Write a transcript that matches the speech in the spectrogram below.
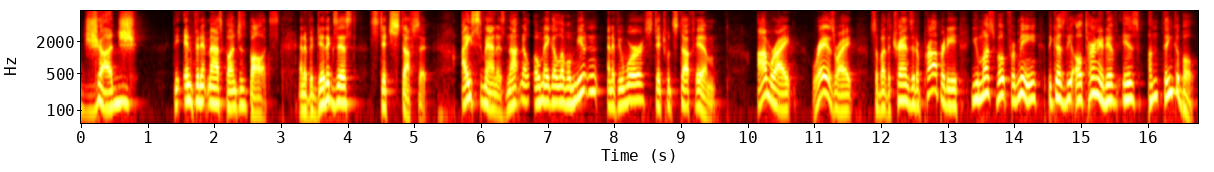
Judge. The infinite mass punch is bollocks. And if it did exist, Stitch stuffs it. Iceman is not an Omega level mutant, and if he were, Stitch would stuff him. I'm right, Ray is right, so by the transitive property, you must vote for me because the alternative is unthinkable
